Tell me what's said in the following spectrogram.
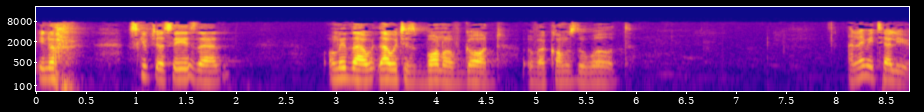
You know, scripture says that only that, that which is born of God overcomes the world. And let me tell you,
